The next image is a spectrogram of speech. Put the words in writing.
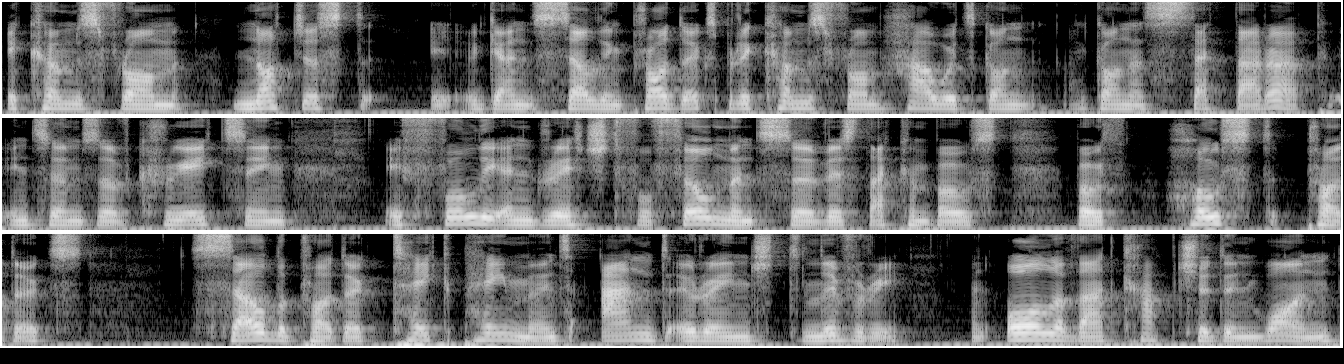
It comes from not just again selling products, but it comes from how it's gone gone and set that up in terms of creating a fully enriched fulfillment service that can boast both host products, sell the product, take payment, and arrange delivery. And all of that captured in one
